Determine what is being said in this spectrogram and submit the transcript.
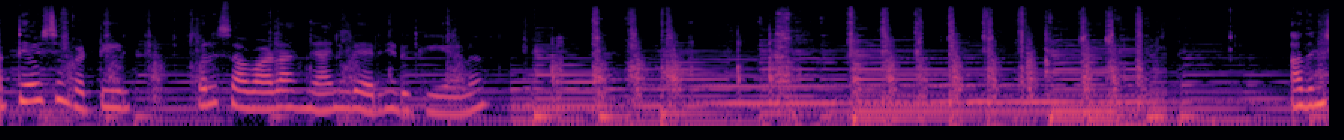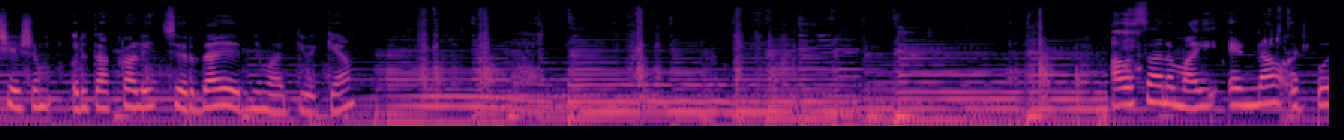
അത്യാവശ്യം കട്ടിയിൽ ഒരു സവാള ഞാനിവിടെ അരിഞ്ഞെടുക്കുകയാണ്. അതിനുശേഷം ഒരു തക്കാളി ചെറുതായി അരിഞ്ഞ് മാറ്റി വയ്ക്കാം അവസാനമായി എണ്ണ ഉപ്പ്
